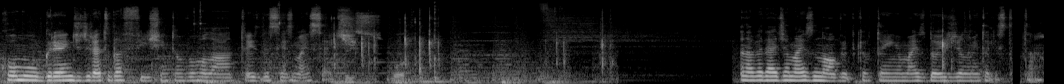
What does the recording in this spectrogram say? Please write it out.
como grande direto da ficha, então eu vou rolar 3d6 mais 7. Isso, boa. Na verdade é mais 9, porque eu tenho mais 2 de elementalista, tá?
